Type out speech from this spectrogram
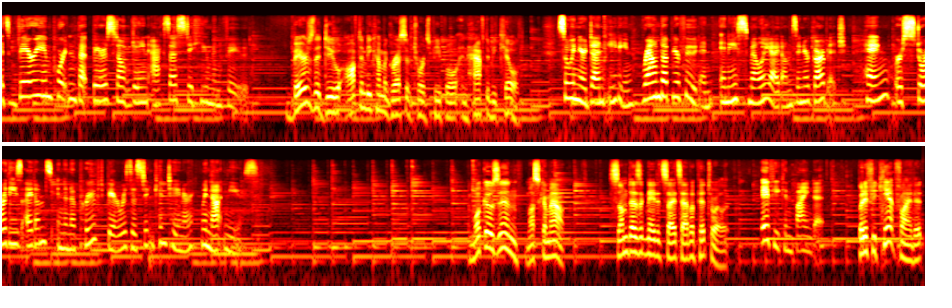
It's very important that bears don't gain access to human food. Bears that do often become aggressive towards people and have to be killed. So when you're done eating, round up your food and any smelly items in your garbage. Hang or store these items in an approved bear resistant container when not in use. And what goes in must come out. Some designated sites have a pit toilet. If you can find it. But if you can't find it,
